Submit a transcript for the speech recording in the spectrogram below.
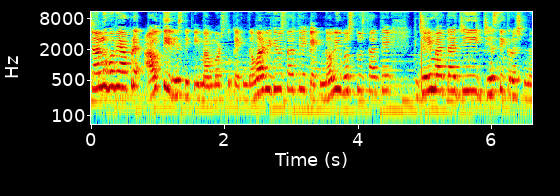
ચાલો હવે આપણે આવતી રેસીપીમાં મળશું. કંઈક નવા વીડિયો સાથે, કંઈક નવી વસ્તુ સાથે. જય માતાજી, જય શ્રી કૃષ્ણ.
